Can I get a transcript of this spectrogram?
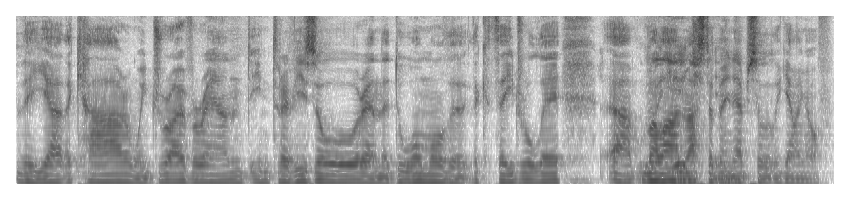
the uh, the car, and we drove around in Treviso around the Duomo, the, the cathedral there. Uh, Milan huge, must have yeah. been absolutely going off.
